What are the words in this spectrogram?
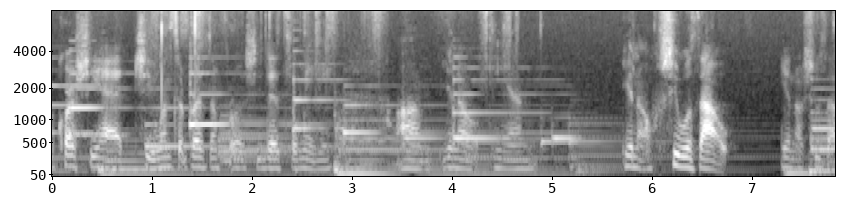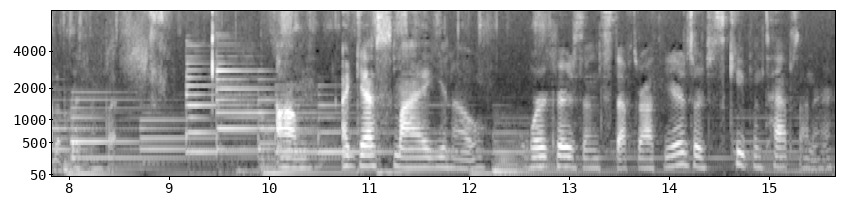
of course, she had she went to prison for what she did to me. Um, you know, and you know she was out. You know, she was out of prison, but um, I guess my you know workers and stuff throughout the years are just keeping tabs on her.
